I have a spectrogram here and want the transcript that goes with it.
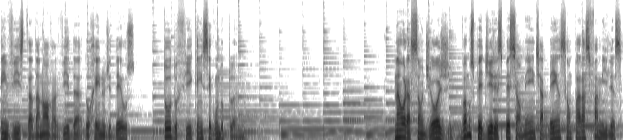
em vista da nova vida do reino de Deus, tudo fica em segundo plano. Na oração de hoje, vamos pedir especialmente a bênção para as famílias.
